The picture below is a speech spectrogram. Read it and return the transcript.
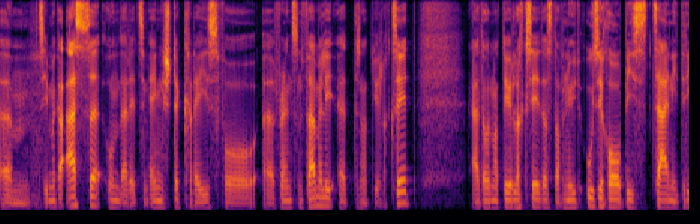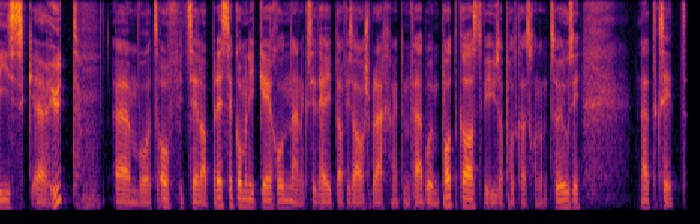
ähm, sind wir essen und er es im engsten Kreis von äh, Friends and Family hat es natürlich gesehen. Er hat auch natürlich gesehen, dass da nichts rauskommen bis 10.30 Uhr äh, heute, ähm, wo das offizielle Pressekommuniqué kommt. Dann hat er gesagt, hey, darf ich es ansprechen mit dem Fabo im Podcast, wie unser Podcast kommt um 12 Uhr. Dann hat er gesagt,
